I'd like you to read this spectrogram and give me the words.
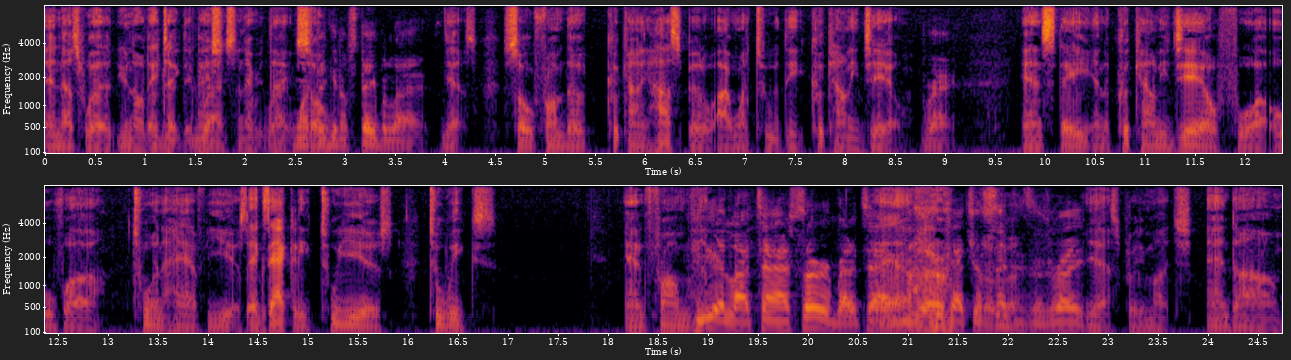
and that's where you know they take their Right, patients and everything. Right. Once so they get them stabilized. yes, so from the Cook County Hospital, I went to the Cook County Jail Right. And stayed in the Cook County Jail for over two and a half years, exactly two years, two weeks. And from the, You had a lot of time served by the time you uh, got your sentences, right? Yes, pretty much. And um,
